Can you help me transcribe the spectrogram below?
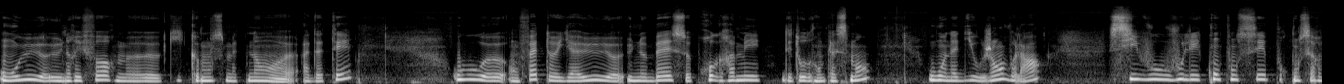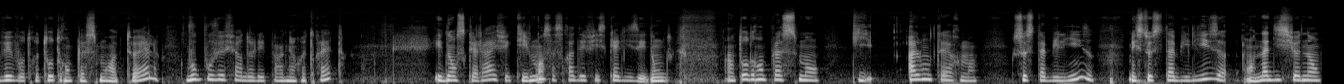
ont eu une réforme qui commence maintenant à dater, où en fait il y a eu une baisse programmée des taux de remplacement, où on a dit aux gens, voilà, si vous voulez compenser pour conserver votre taux de remplacement actuel, vous pouvez faire de l'épargne retraite. Et dans ce cas-là, effectivement, ça sera défiscalisé. Donc, un taux de remplacement qui, à long terme, se stabilise, mais se stabilise en additionnant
